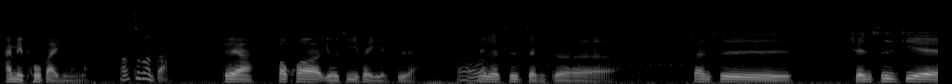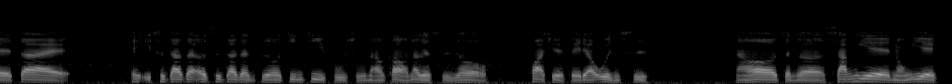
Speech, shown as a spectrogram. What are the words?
还没破百年嘛。哦，这么短。对啊，包括有机肥也是啊。哦。那个是整个，算是全世界在，哎，一次大战、二次大战之后经济复苏，然后刚好那个时候化学肥料问世，然后整个商业农业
